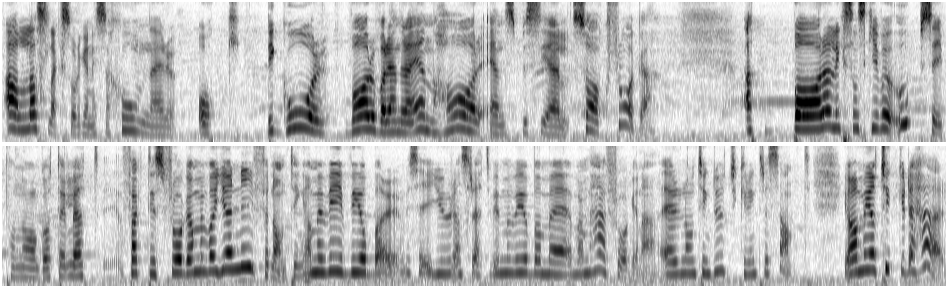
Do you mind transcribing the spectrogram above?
alla slags organisationer och det går, var och varenda en har en speciell sakfråga. Att bara liksom skriva upp sig på något eller att faktiskt fråga men vad gör ni för någonting? Ja, men vi, vi jobbar, vi säger djurens rätt, vi, men vi jobbar med, med de här frågorna. Är det någonting du tycker är intressant? Ja, men jag tycker det här.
